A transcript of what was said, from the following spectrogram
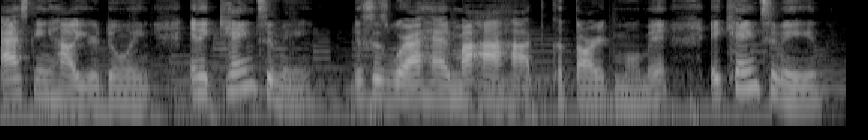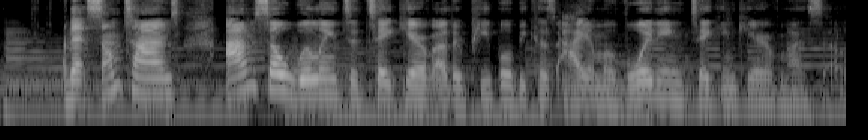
asking how you're doing. And it came to me, this is where I had my aha cathartic moment. It came to me that sometimes I'm so willing to take care of other people because I am avoiding taking care of myself.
